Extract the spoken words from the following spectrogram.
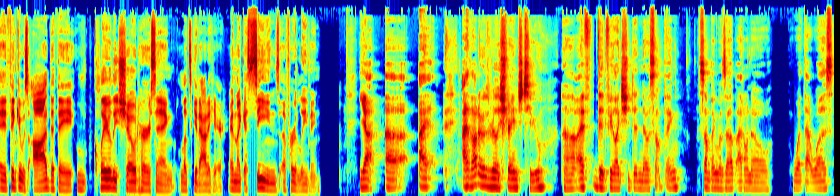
I, think it was odd that they clearly showed her saying, "Let's get out of here," and like a scenes of her leaving. Yeah, uh, I I thought it was really strange too. Uh, I did feel like she did know something. Something was up. I don't know what that was.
